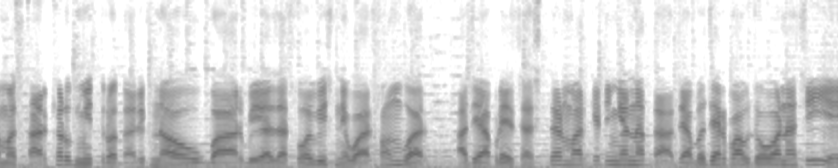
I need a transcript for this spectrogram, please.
નમસ્કાર, ખેડૂત મિત્રો. તારીખ નવ બાર બે હજાર ચોવીસની વાર સોમવાર. આજે આપણે જસદણ માર્કેટિંગ એના તાજા બજાર ભાવ જોવાના છીએ.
